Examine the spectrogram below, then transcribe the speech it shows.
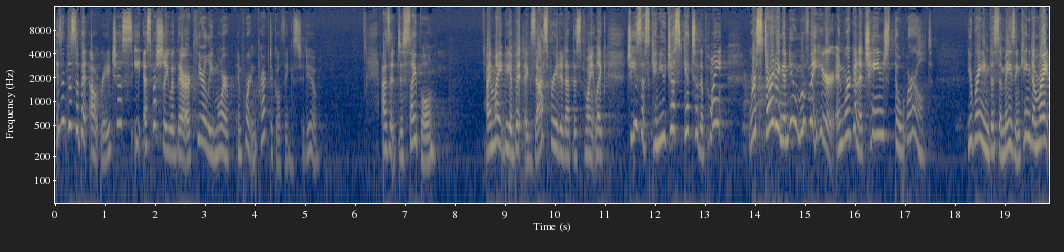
Isn't this a bit outrageous, especially when there are clearly more important practical things to do? As a disciple, I might be a bit exasperated at this point, like, Jesus, can you just get to the point? We're starting a new movement here, and we're going to change the world. You're bringing this amazing kingdom, right?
